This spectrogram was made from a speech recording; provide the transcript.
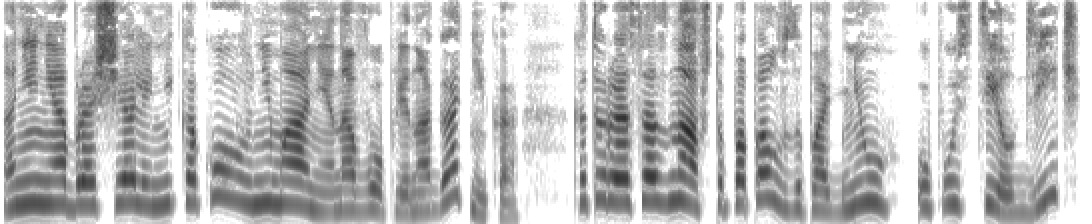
Они не обращали никакого внимания на вопли нагатника, который, осознав, что попал в западню, упустил дичь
